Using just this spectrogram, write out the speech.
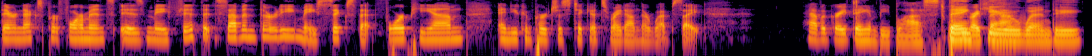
Their next performance is May 5th at 7:30, May 6th at 4 p.m., and you can purchase tickets right on their website. Have a great day and be blessed. We'll be Thank right you, back. Wendy.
